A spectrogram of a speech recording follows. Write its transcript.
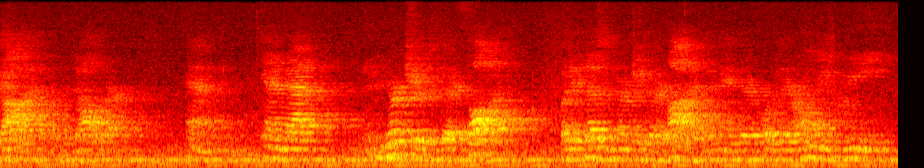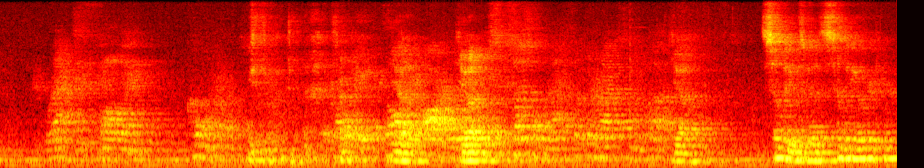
God of the dollar. And, and that nurtures their thought, but it doesn't nurture their lives, and therefore they're only rats following coins. That's all they, that's all they are. Yeah. They're Successful rats, but they're rats nonetheless. Yeah. Somebody was gonna somebody over here?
